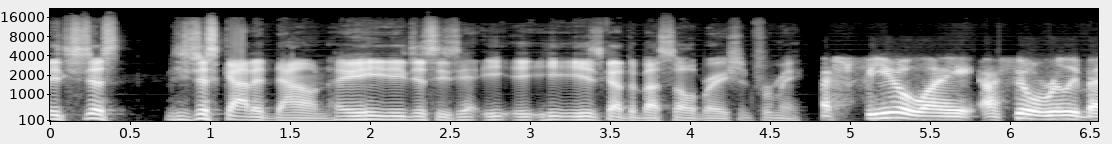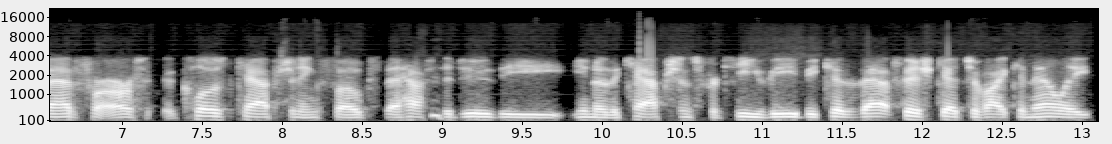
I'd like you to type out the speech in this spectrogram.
it's just He's just got it down. He, he just he's he, he's got the best celebration for me. I feel like I feel really bad for our closed captioning folks that have to do the you know the captions for TV because that fish catch of Iaconelli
